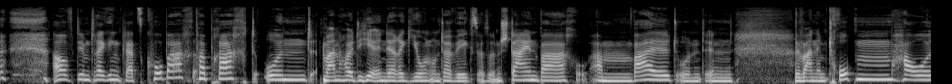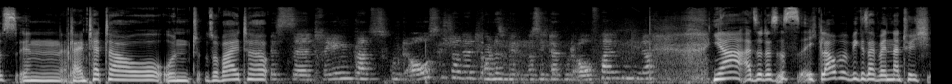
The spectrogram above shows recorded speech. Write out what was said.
auf dem Trekkingplatz Kobach verbracht und waren heute hier in der Region unterwegs, also in Steinbach am Wald und in wir waren im Tropenhaus in Klein-Tettau und so weiter. Ist der Trekkingplatz gut ausgestattet? Konnte man sich da gut aufhalten die Nacht? Ja, also das ist, ich glaube, wie gesagt, wenn natürlich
